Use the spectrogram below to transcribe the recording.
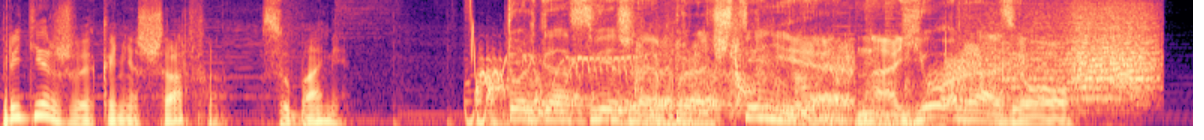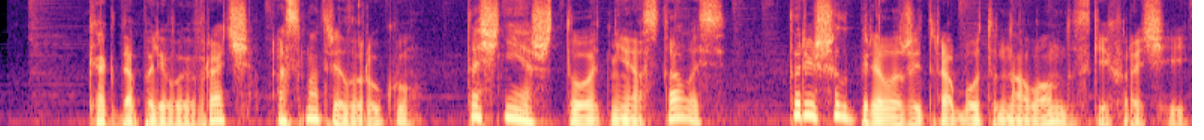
придерживая конец шарфа зубами. Только свежее прочтение на Йо-Радио. Когда полевой врач осмотрел руку, точнее, что от нее осталось, то решил переложить работу на лондонских врачей.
